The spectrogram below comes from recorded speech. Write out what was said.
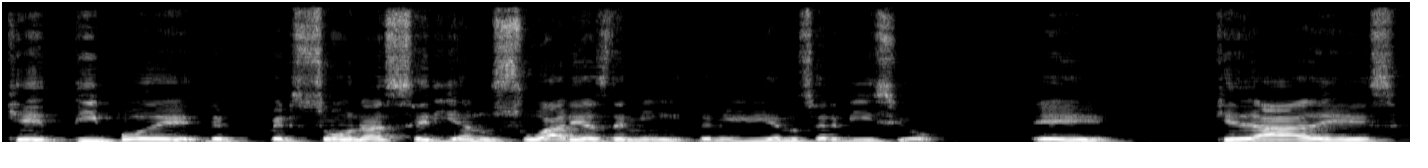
qué tipo de, de, personas serían usuarias de mi, de mi bien o servicio, qué edades,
